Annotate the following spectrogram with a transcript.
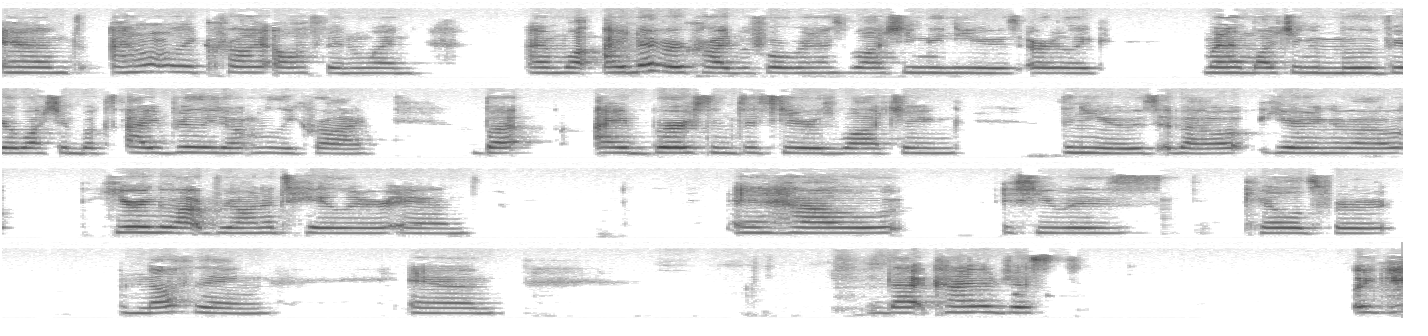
And I don't really cry often when I'm wa- I never cried before when I was watching the news or like when I'm watching a movie or watching books. I really don't really cry. But I burst into tears watching the news about hearing about hearing about Breonna Taylor and and how she was killed for nothing. And that kind of just like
